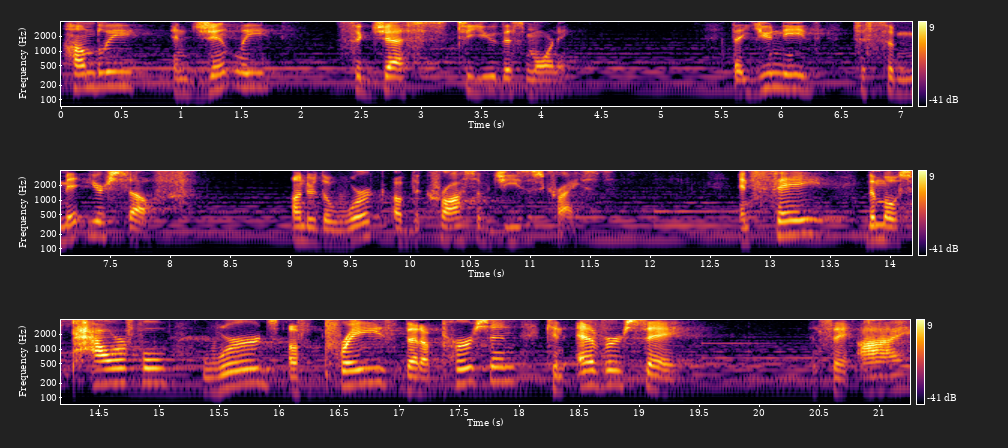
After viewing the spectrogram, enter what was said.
humbly and gently suggest to you this morning that you need to submit yourself under the work of the cross of Jesus Christ and say the most powerful words of praise that a person can ever say and say, I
